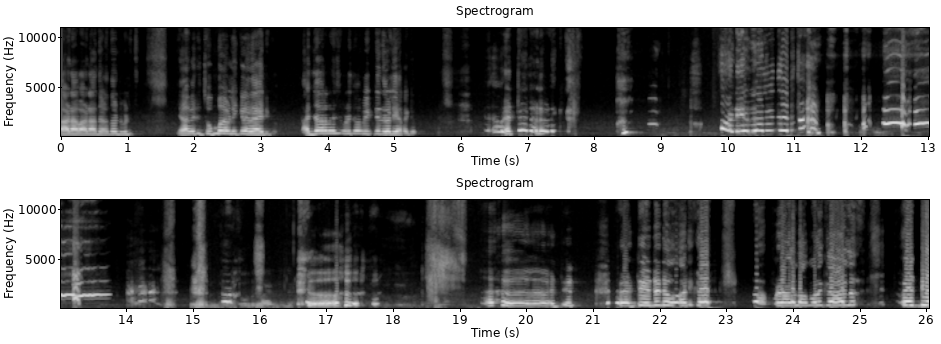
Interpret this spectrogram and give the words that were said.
വാടാ വാടാന്ന് നടന്നുകൊണ്ട് വിളിച്ചു. ഞാൻ അവർ ചുമ്മാ വിളിക്കണതായിരിക്കും. അഞ്ചാറ് പ്രാവശ്യം വിളിച്ചപ്പോൾ വീട്ടിൽ നിന്ന് വെളിയിറങ്ങും വെട്ടാനാണ് വിളിക്കുന്നത് അടിയെന്നാലും വിചാരിച്ചു വെട്ടി വെട്ടിയിട്ടിട്ട് ഓടിക്കാൻ അപ്പോഴാണ് നമ്മൾ കാണുന്നത്. വെട്ടിയ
